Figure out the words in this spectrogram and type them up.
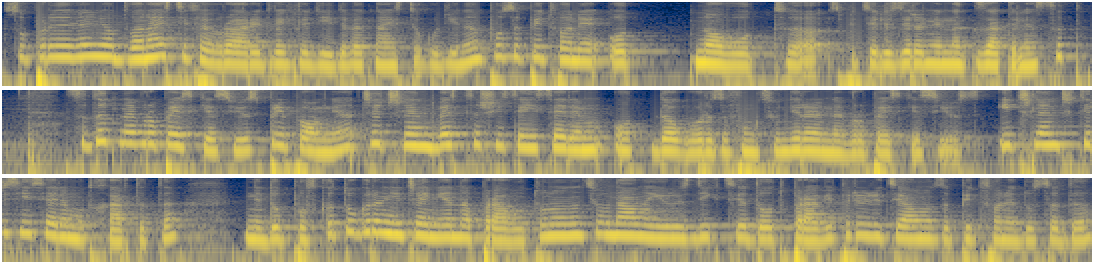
С определение от 12 февруари 2019 г. по запитване отново от специализирания наказателен съд, Съдът на Европейския съюз припомня, че член 267 от Договора за функциониране на Европейския съюз и член 47 от Хартата не допускат ограничения на правото на национална юрисдикция да отправи приоритетно запитване до съда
